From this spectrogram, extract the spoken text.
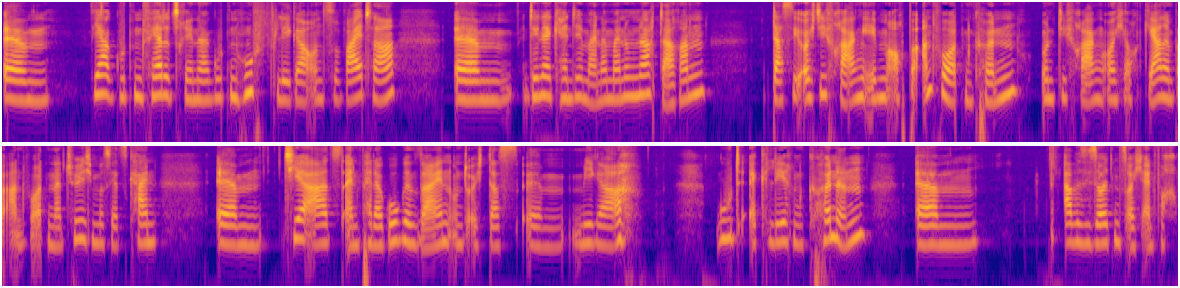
ähm, ja, guten Pferdetrainer, guten Hufpfleger und so weiter. Ähm, den erkennt ihr meiner Meinung nach daran, dass sie euch die Fragen eben auch beantworten können und die Fragen euch auch gerne beantworten. Natürlich muss jetzt kein ähm, Tierarzt ein Pädagoge sein und euch das ähm, mega gut erklären können. Ähm, aber sie sollten es euch einfach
